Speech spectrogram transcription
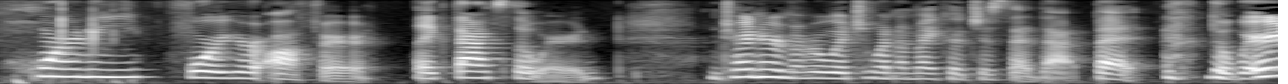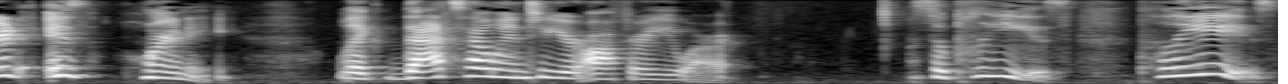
horny for your offer. Like, that's the word. I'm trying to remember which one of my coaches said that, but the word is horny. Like, that's how into your offer you are. So please, please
